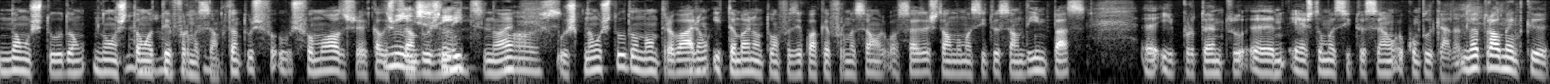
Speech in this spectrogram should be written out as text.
não estudam, não estão não, a ter formação. Portanto, os, os famosos, aquela expressão Niche, dos. NIT, não é? Os... os... que não estudam, não trabalham e também não estão a fazer qualquer formação, ou seja, estão numa situação de impasse uh, e, portanto, uh, esta é uma situação complicada. Naturalmente que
